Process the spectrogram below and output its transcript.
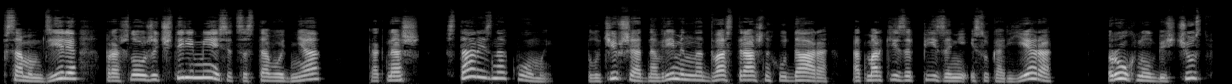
В самом деле, прошло уже четыре месяца с того дня, как наш старый знакомый, получивший одновременно два страшных удара от маркиза Пизани и Сукарьера, рухнул без чувств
